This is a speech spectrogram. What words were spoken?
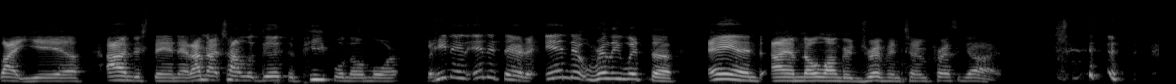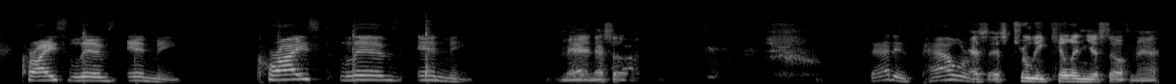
Like, yeah, I understand that. I'm not trying to look good to people no more. But he didn't end it there. To end it really with the and I am no longer driven to impress God. Christ lives in me. Christ lives in me. Man, that's a That is powerful. It's, it's truly killing yourself, man.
